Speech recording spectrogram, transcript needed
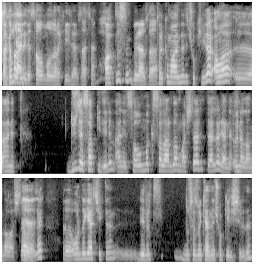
Takım yani halinde savunma olarak iyiler zaten. haklısın. Biraz daha. Takım halinde de çok iyiler ama e, hani düz hesap gidelim. Hani savunma kısalardan başlar derler yani ön alanda başlar Evet. derler. E, orada gerçekten e, Lillard bu sezon kendini çok geliştirdi.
